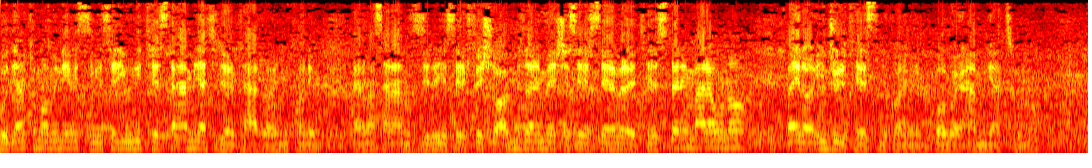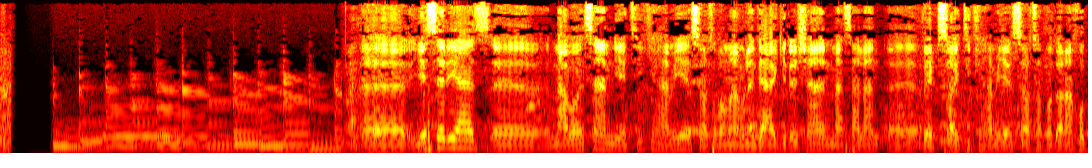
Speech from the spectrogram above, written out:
کدی هم که ما می‌نویسیم یه سری یونیت تست امنیتی داریم طراحی می‌کنیم. یعنی مثلا زیر یه سری فشار می‌ذاریمش یه سری سرور تست داریم برای اونا و اینا اینجوری تست می‌کنیم این باگای امنیتی یه سری از مباحث امنیتی که همه استارتاپ ها معمولا درگیرشن مثلا وبسایتی که همه استارتاپ ها دارن خب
